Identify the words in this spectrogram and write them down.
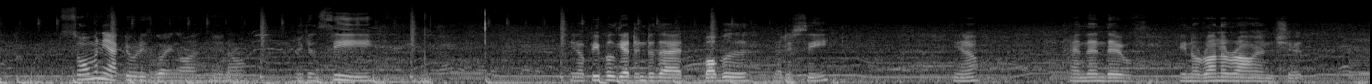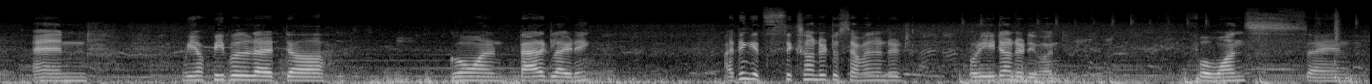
so many activities going on, you know. You can see, you know, people get into that bubble that you see, you know, and then they, you know, run around and shit. And we have people that uh, go on paragliding. I think it's 600 to 700 or 800 even for once and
